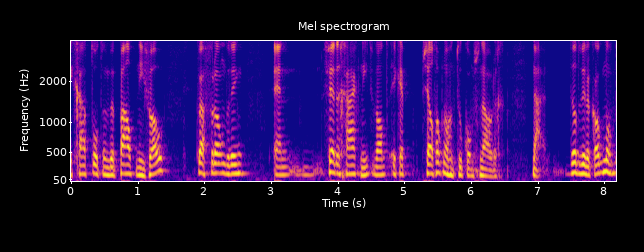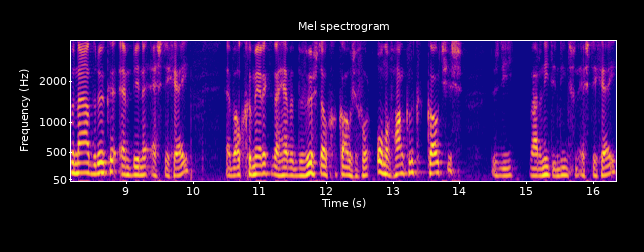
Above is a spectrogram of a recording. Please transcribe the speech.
ik ga tot een bepaald niveau qua verandering. En verder ga ik niet, want ik heb zelf ook nog een toekomst nodig. Nou, dat wil ik ook nog benadrukken. En binnen STG hebben we ook gemerkt, wij hebben bewust ook gekozen voor onafhankelijke coaches. Dus die waren niet in dienst van STG.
